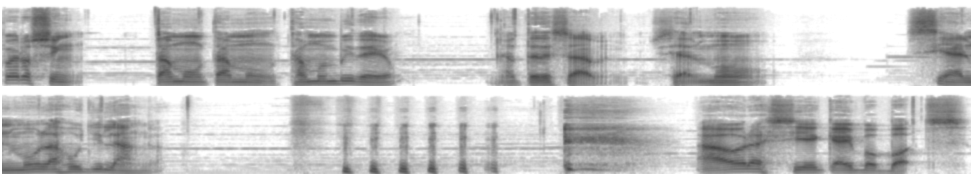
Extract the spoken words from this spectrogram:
Pero sí, estamos, estamos, estamos en video. Ustedes saben, se armó, se armó la Jujilanga. Ahora sí que hay bots.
